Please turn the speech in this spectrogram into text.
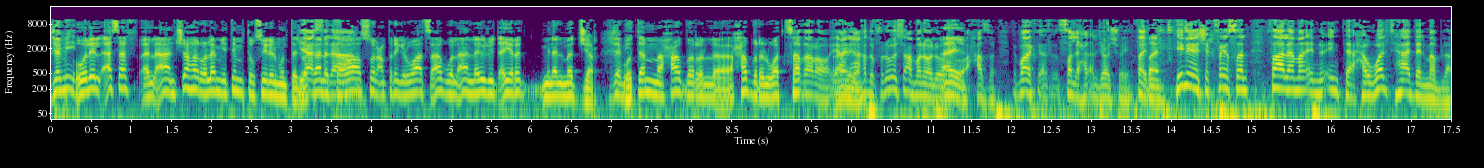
جميل. وللأسف الآن شهر ولم يتم توصيل المنتج يا وكان سلام. التواصل عن طريق الواتساب والآن لا يوجد أي رد من المتجر جميل. وتم حظر حظر الواتساب حضروا يعني أيوه. أخذوا فلوس عملوا له أيوه. حظر يبغاك تصلح الجو شوية. طيب. طيب هنا يا شيخ فيصل طالما إنه أنت حولت هذا المبلغ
